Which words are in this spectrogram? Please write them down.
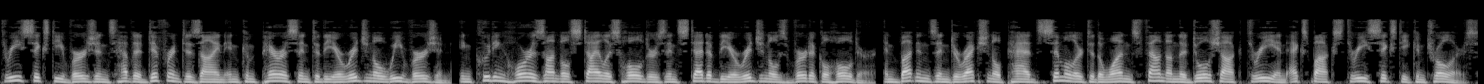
360 versions have a different design in comparison to the original Wii version, including horizontal stylus holders instead of the original's vertical holder, and buttons and directional pads similar to the ones found on the DualShock 3 and Xbox 360 controllers.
